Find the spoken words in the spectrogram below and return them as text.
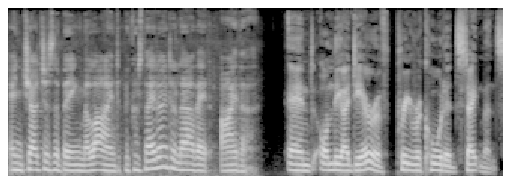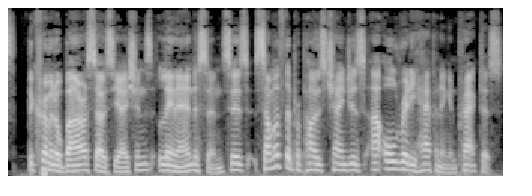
and judges are being maligned because they don't allow that either. And on the idea of pre-recorded statements. The Criminal Bar Association's Len Anderson says some of the proposed changes are already happening in practice.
